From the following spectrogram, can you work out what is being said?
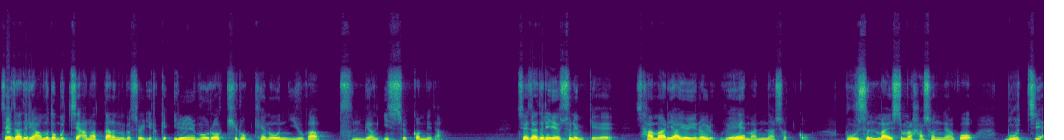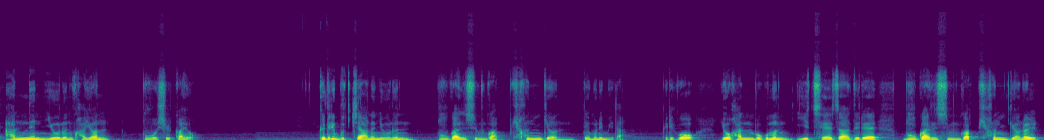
제자들이 아무도 묻지 않았다는 것을 이렇게 일부러 기록해 놓은 이유가 분명 있을 겁니다. 제자들이 예수님께 사마리아 여인을 왜 만나셨고 무슨 말씀을 하셨냐고 묻지 않는 이유는 과연 무엇일까요? 그들이 묻지 않은 이유는 무관심과 편견 때문입니다. 그리고 요한복음은 이 제자들의 무관심과 편견을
